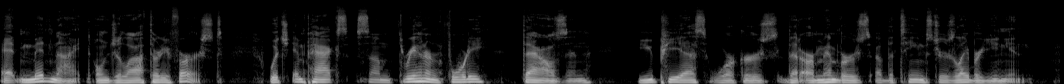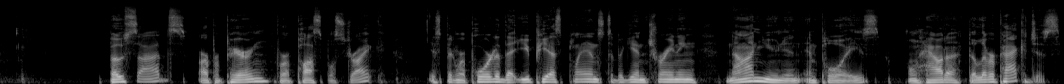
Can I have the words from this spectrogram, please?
at midnight on July 31st which impacts some 340,000 UPS workers that are members of the Teamsters labor union. Both sides are preparing for a possible strike. It's been reported that UPS plans to begin training non union employees on how to deliver packages.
